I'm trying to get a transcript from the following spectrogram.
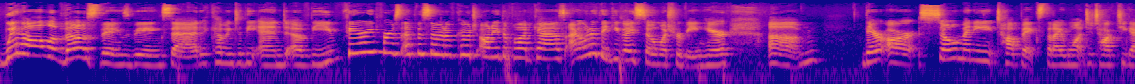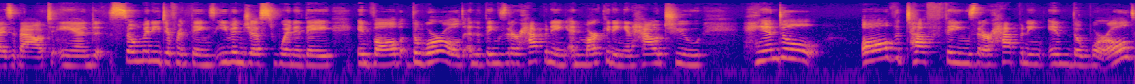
with all of those things being said, coming to the end of the very first episode of Coach Ani the podcast, I want to thank you guys so much for being here. Um, there are so many topics that I want to talk to you guys about, and so many different things, even just when they involve the world and the things that are happening and marketing and how to handle all the tough things that are happening in the world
